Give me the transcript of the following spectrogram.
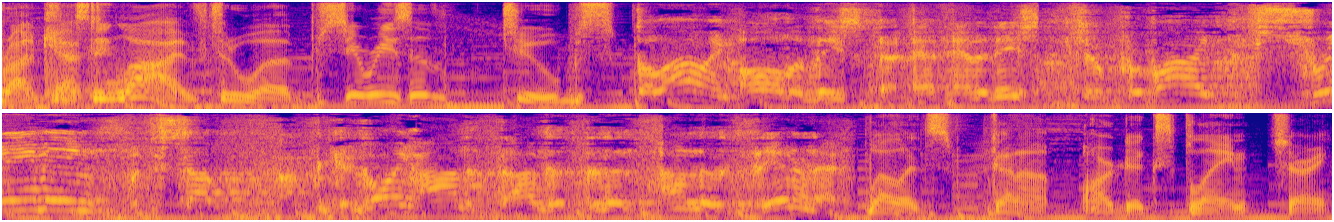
Broadcasting live through a series of tubes. Allowing all of these uh, entities to provide streaming stuff going on on the, on the internet. Well, it's kind of hard to explain. Sorry.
